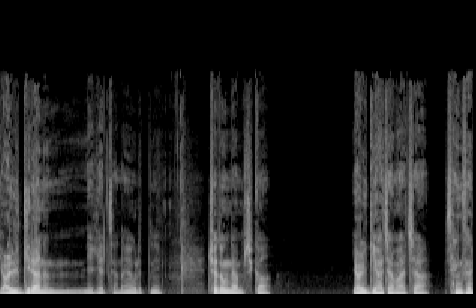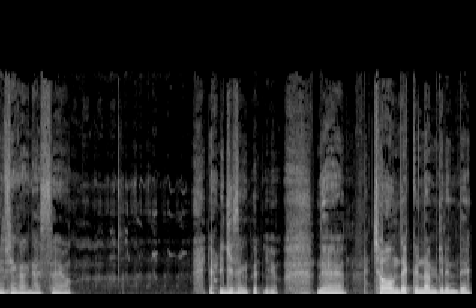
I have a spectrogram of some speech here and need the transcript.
열기라는 얘기 했잖아요. 그랬더니 최동남 씨가 열기 하자마자 생선이 생각났어요. 열기 생선이요. 네. 처음 댓글 남기는데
